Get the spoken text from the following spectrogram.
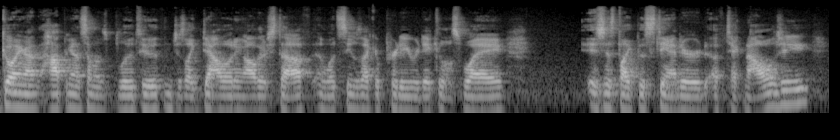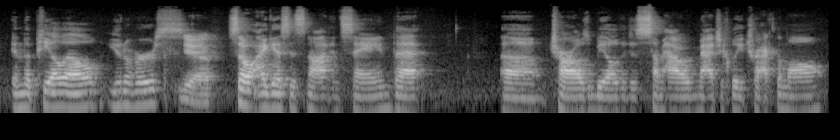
going on hopping on someone's Bluetooth and just like downloading all their stuff in what seems like a pretty ridiculous way is just like the standard of technology in the PLL universe. Yeah. So I guess it's not insane that um, Charles would be able to just somehow magically track them all.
